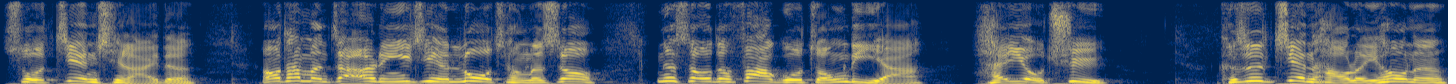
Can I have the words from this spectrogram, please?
所建起来的。然后他们在二零一七年落成的时候，那时候的法国总理啊还有去。可是建好了以后呢，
